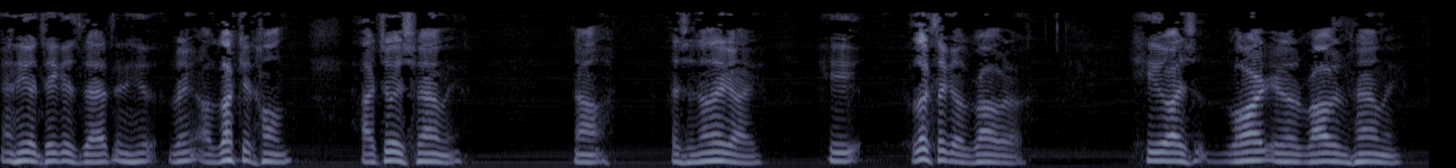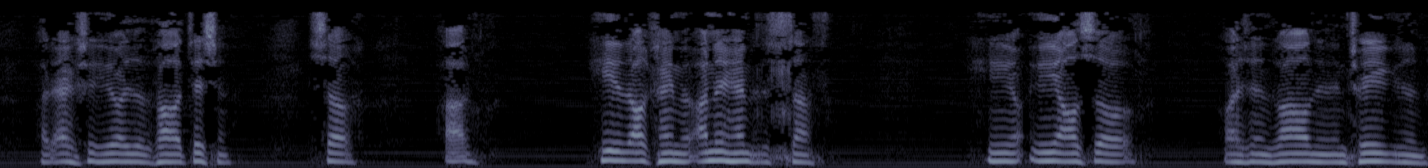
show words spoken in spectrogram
and he would take his bath and he would bring a bucket home uh, to his family. Now, there's another guy. He looks like a brahmana. He was born in a Brahmin family, but actually he was a politician. So, uh, he did all kinds of underhanded stuff. He he also was involved in intrigues and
